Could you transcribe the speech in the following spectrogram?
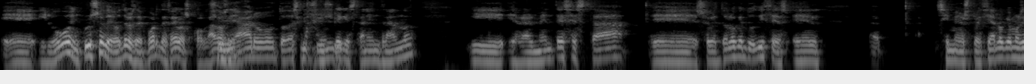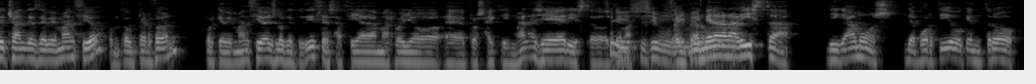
eh, y luego incluso de otros deportes, ¿eh? Los colgados sí. de aro, toda esta sí, gente sí, que están entrando, y, y, realmente se está, eh, sobre todo lo que tú dices, el, sin menospreciar lo que hemos dicho antes de Bemancio, con todo el perdón, porque Bemancio es lo que tú dices, hacía más rollo eh, Pro Cycling Manager y esto. Sí, sí, sí, el primer analista, digamos, deportivo que entró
